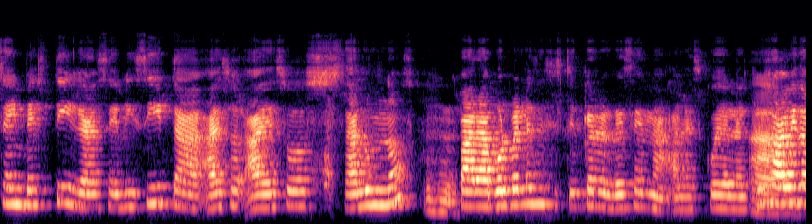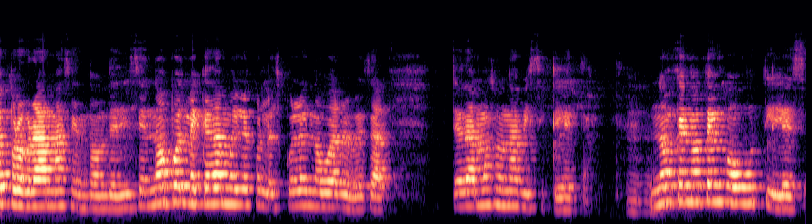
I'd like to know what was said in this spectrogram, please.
se investiga, se visita a, a esos alumnos para volverles a insistir que regresen a, la escuela. Incluso ha ah. habido programas en donde dicen, no, pues me queda muy lejos la escuela y no voy a regresar. Te damos una bicicleta. No, que no tengo útiles.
